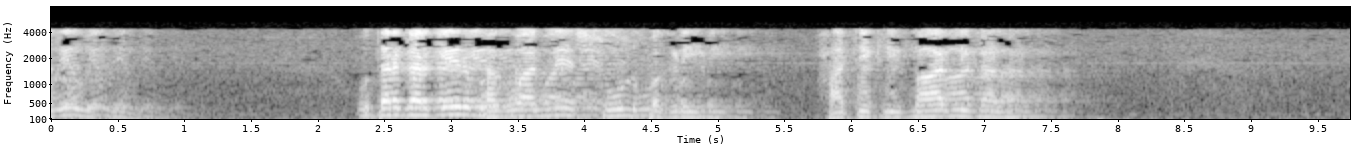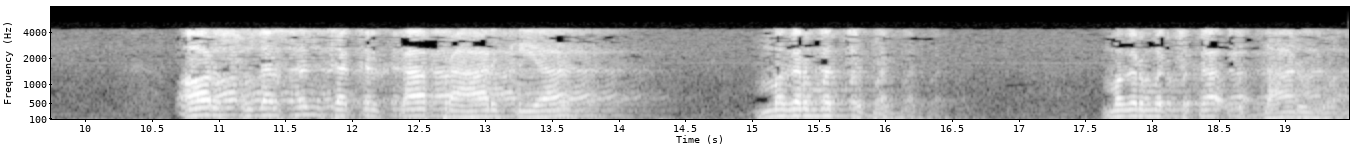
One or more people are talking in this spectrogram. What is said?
गए उस दिन उतर करके भगवान ने सूंड पकड़ी, हाथी की बाहर निकाला। और सुदर्शन चक्र का प्रहार किया मगरमच्छ पर। मगरमच्छ का उद्धार हुआ।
